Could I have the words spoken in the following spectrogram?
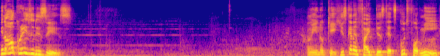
You know how crazy this is? I mean, okay, he's gonna fight this. That's good for me.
